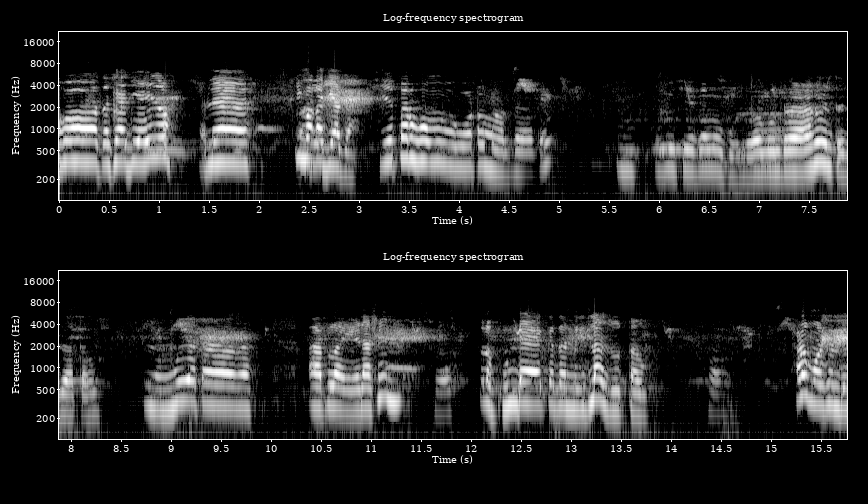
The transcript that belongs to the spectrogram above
ઓહો તો શાદી આવી ગયો. એટલે એમાં ગયા હતા હું ઓટો મારતા હતા. પછી ખેતરમાં ગુંડરા ગુંડરા આવે ને તો જતા હું હું હતા આ એડા છે ને પેલા ભૂંડા કે ને કેટલા જોતા હું. હાલો મોસમ દે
